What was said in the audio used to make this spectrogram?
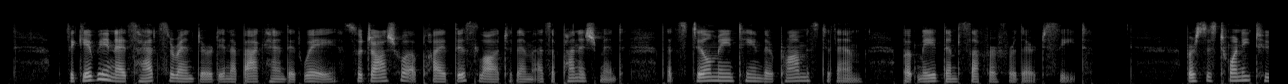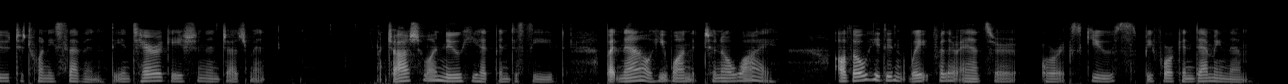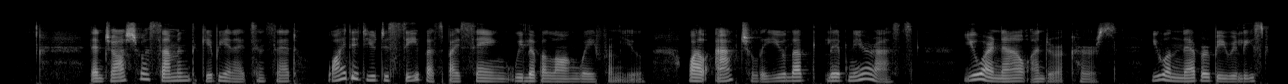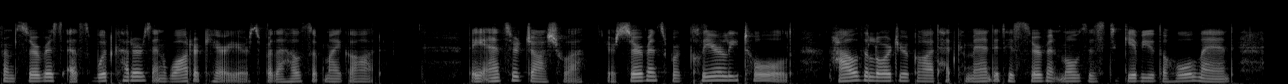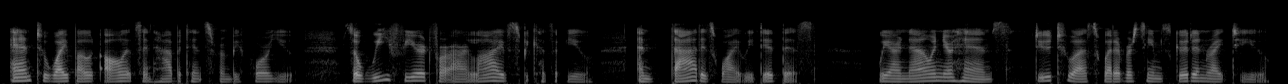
The Gibeonites had surrendered in a backhanded way, so Joshua applied this law to them as a punishment that still maintained their promise to them, but made them suffer for their deceit. Verses 22 to 27, the interrogation and judgment. Joshua knew he had been deceived, but now he wanted to know why. Although he didn't wait for their answer or excuse before condemning them, then Joshua summoned the Gibeonites and said, Why did you deceive us by saying, We live a long way from you, while actually you live near us? You are now under a curse. You will never be released from service as woodcutters and water carriers for the house of my God. They answered Joshua, Your servants were clearly told how the Lord your God had commanded his servant Moses to give you the whole land and to wipe out all its inhabitants from before you. So we feared for our lives because of you, and that is why we did this. We are now in your hands. Do to us whatever seems good and right to you.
